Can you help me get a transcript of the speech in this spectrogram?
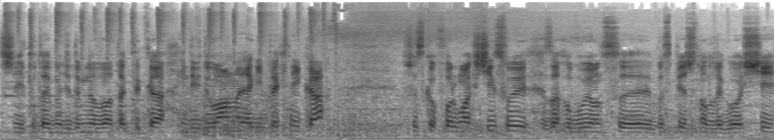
czyli tutaj będzie dominowała taktyka indywidualna, jak i technika. Wszystko w formach ścisłych, zachowując e, bezpieczne odległości,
